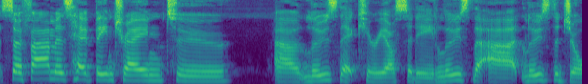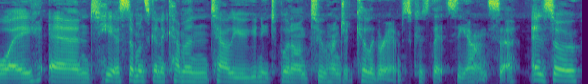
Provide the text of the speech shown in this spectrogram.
so farmers have been trained to uh, lose that curiosity, lose the art, lose the joy, and here someone's going to come and tell you you need to put on 200 kilograms because that's the answer. And so,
